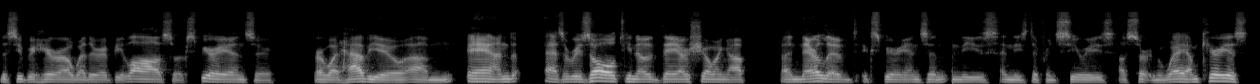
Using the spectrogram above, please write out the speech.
the superhero whether it be loss or experience or or what have you. Um, and as a result you know they are showing up and their lived experience in, in these in these different series a certain way. I'm curious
